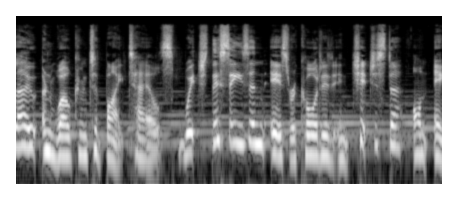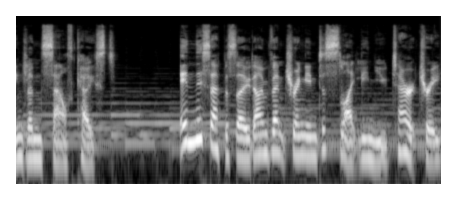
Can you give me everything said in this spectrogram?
Hello and welcome to Bike Tales, which this season is recorded in Chichester on England's south coast. In this episode, I'm venturing into slightly new territory.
